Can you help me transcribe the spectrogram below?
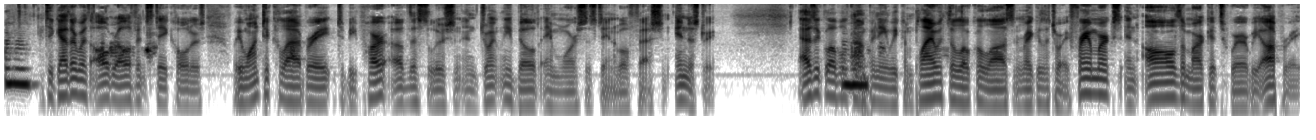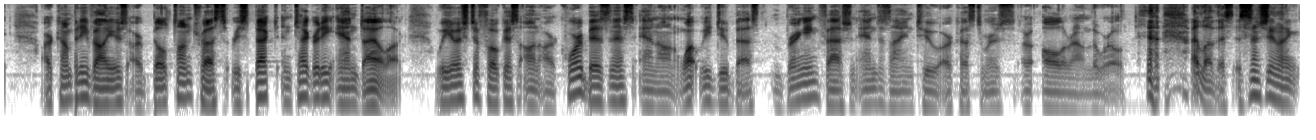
Mm-hmm. Together with all relevant stakeholders, we want to collaborate to be part of the solution and jointly build a more sustainable fashion industry. As a global mm-hmm. company, we comply with the local laws and regulatory frameworks in all the markets where we operate. Our company values are built on trust, respect, integrity, and dialogue. We wish to focus on our core business and on what we do best, bringing fashion and design to our customers all around the world. I love this. Essentially, like,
